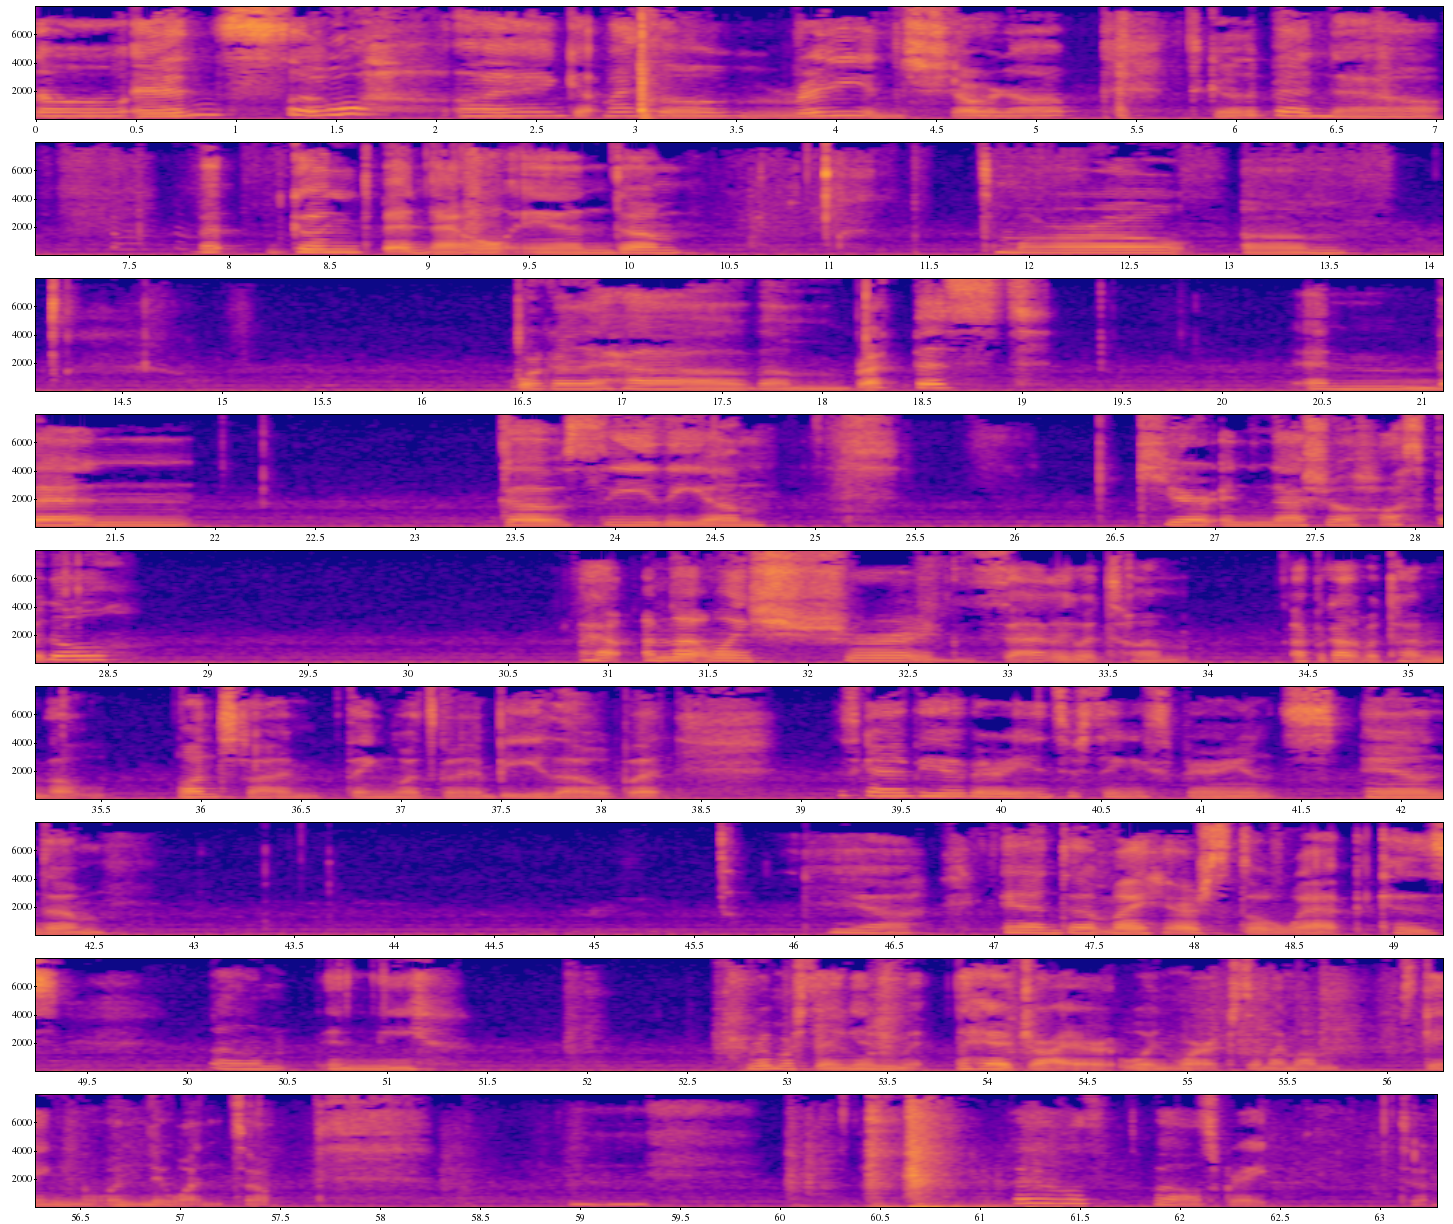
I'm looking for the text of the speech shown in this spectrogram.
Hello, and so I got myself ready and showered up to go to bed now. But going to bed now, and um, tomorrow um, we're gonna have um, breakfast and then go see the um, Cure International Hospital. I'm not really sure exactly what time, I forgot what time the lunchtime thing was going to be though, but it's going to be a very interesting experience and um, yeah, and uh, my hair's still wet because um, in the room we're staying in, the hair dryer wouldn't work, so my mom's getting a new one, so. Mm -hmm. Well, well, it's great. So.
